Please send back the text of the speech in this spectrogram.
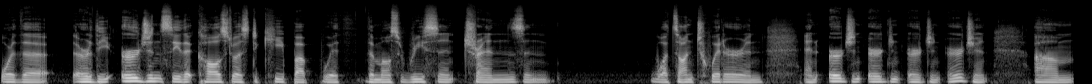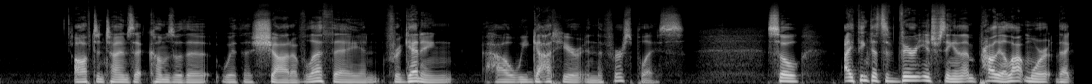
or the or the urgency that calls to us to keep up with the most recent trends and what's on Twitter and and urgent, urgent, urgent, urgent. Um, oftentimes that comes with a with a shot of lethe and forgetting how we got here in the first place. So I think that's very interesting, and probably a lot more that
